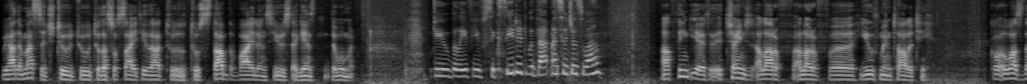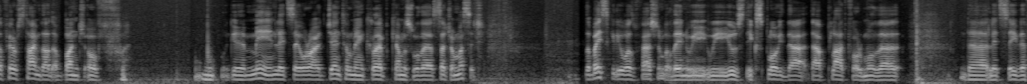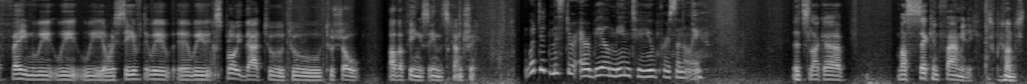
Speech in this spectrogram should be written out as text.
We had a message to, to, to the society that to, to stop the violence used against the woman. Do you believe you've succeeded with that message as well? I think yes, it changed a lot of a lot of uh, youth mentality. It was the first time that a bunch of uh, men, let's say, or a gentleman club comes with a, such a message. The basically it was fashion, but then we we used exploit that that platform or the the let's say the fame we we we received. We uh, we exploit that to to to show other things in this country. What did Mr. Erbil mean to you personally? it's like a my second family to be honest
